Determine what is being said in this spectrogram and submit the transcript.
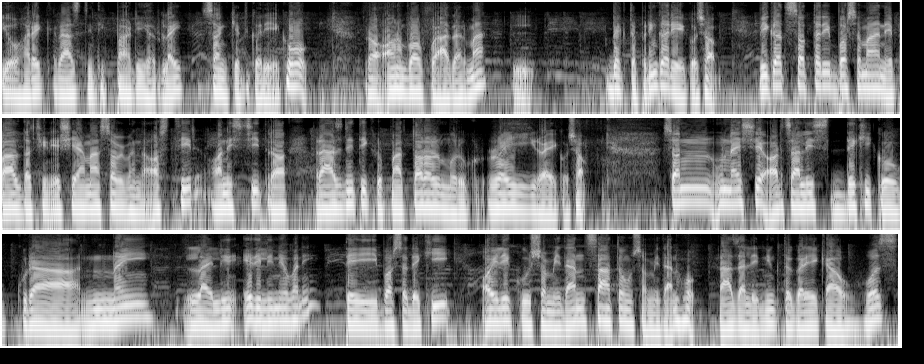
यो हरेक राजनीतिक पार्टीहरूलाई सङ्केत गरिएको हो। र अनुभवको आधारमा व्यक्त पनि गरिएको छ। विगत सत्तरी वर्षमा नेपाल दक्षिण एसियामा सबैभन्दा अस्थिर अनिश्चित र राजनीतिक रूपमा तरल मुरुक रहिरहेको छ। सन् उन्नाइस सय अडचालिसदेखिको कुरा नै लाई लि यदि लिने भने त्यही वर्षदेखि अहिलेको संविधान सातौँ संविधान हो। राजाले नियुक्त गरेका होस्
